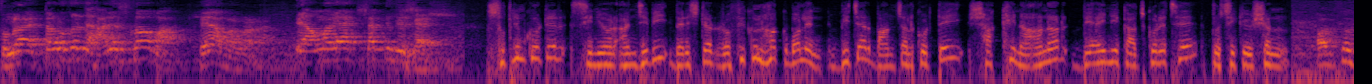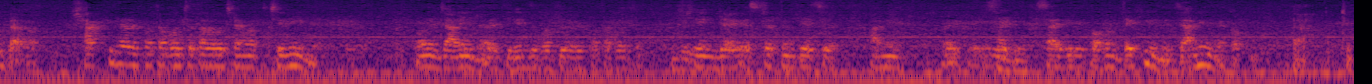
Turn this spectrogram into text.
তোমরা একটা লোকের হারেস খাওয়াবা সে আমার না এ আমার এক চাকরিতে শেষ। সুপ্রিম কোর্টের সিনিয়র আইনজীবী ব্যারিস্টার রফিকুল হক বলেন বিচার বানচাল করতেই সাক্ষী না আনার বেআইনি কাজ করেছে প্রসিকিউশন। অদ্ভুত ব্যাপার। সাক্ষীদারের কথা বলছে তারা বলছে আমার চিনি নেই মানে জানি না হিন্দু পত্রিকার কথা বলছে। সে ইন্ডিয়ায় স্টেটমেন্ট দিয়েছে। আমি সাইদিকে কখন দেখিনি জানিও না কখন। হ্যাঁ ঠিক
